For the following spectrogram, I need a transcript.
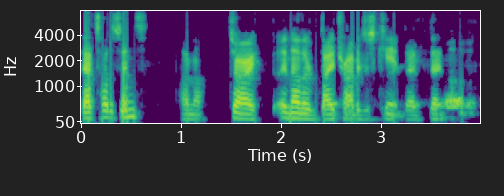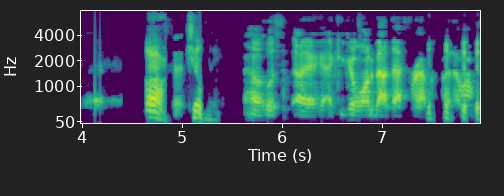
That's how this ends? I don't know. Sorry, another diatribe. I just can't. That that oh killed me. Oh, listen, I, I could go on about that forever, but we're,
